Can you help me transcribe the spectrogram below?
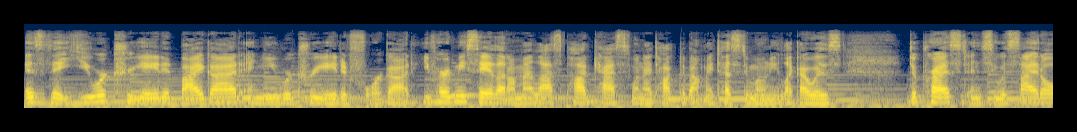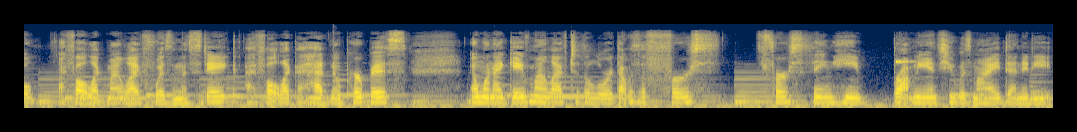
is that you were created by God and you were created for God. You've heard me say that on my last podcast when I talked about my testimony. Like I was depressed and suicidal. I felt like my life was a mistake. I felt like I had no purpose. And when I gave my life to the Lord, that was the first first thing he brought me into was my identity,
